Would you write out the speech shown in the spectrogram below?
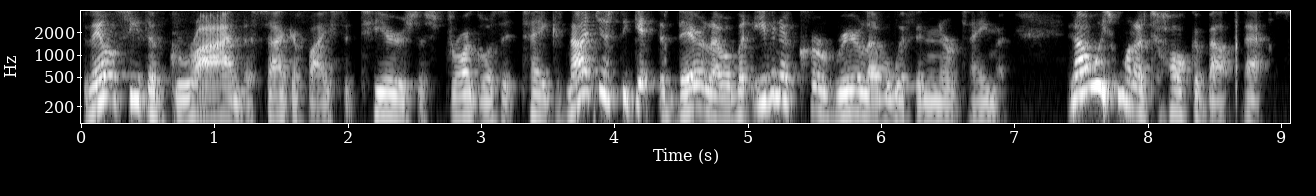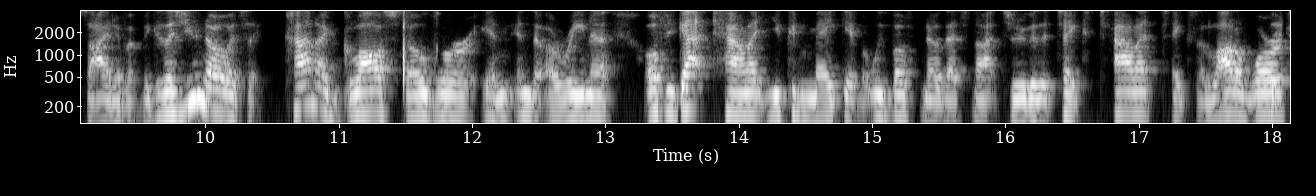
but they don't see the grind, the sacrifice, the tears, the struggles it takes, not just to get to their level, but even a career level within entertainment. And I always want to talk about that side of it because, as you know, it's kind of glossed over in, in the arena. Oh, if you got talent, you can make it. But we both know that's not true because it takes talent, takes a lot of work,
